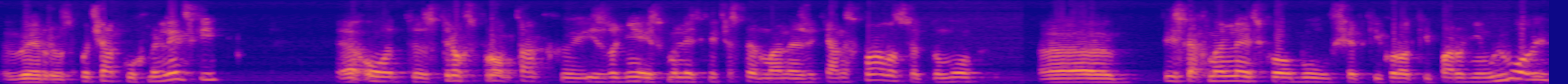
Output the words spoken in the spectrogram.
вирушив. Спочатку Хмельницький. Е, От з трьох спроб, так із однієї з хмельницьких частин в мене життя не склалося. Тому е, після Хмельницького був ще такий короткий пару днів у Львові.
